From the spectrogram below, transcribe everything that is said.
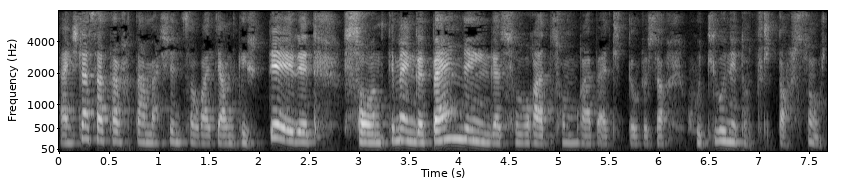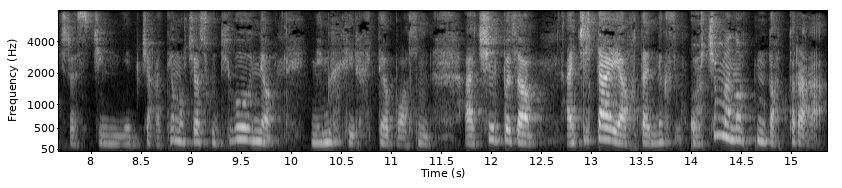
ажилласаа тарахдаа машин суугаад явна, гэртээ ирээд суун, тийм ээ ингээд байнгын ингээд суугаад сумгаа байдалд өөрөөсө хөдөлгөөний дуталтад орсон учраас чин нэмж байгаа. Тийм учраас хөдөлгөөнөө нэмэх хэрэгтэй болно. А жишээлбэл ажилдаа явахдаа нэг 30 минутын дотор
